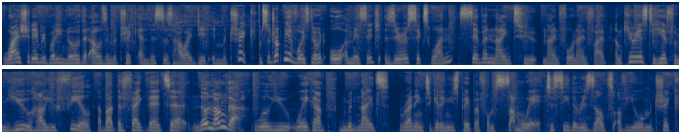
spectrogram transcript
Why should everybody know that I was in matric and this is how I did in matric? So drop me a voice note or a message 061 792 9495. I'm curious to hear from you how you feel about the fact that uh, no longer will you wake up midnight running to get a newspaper from somewhere to see the results of your matric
